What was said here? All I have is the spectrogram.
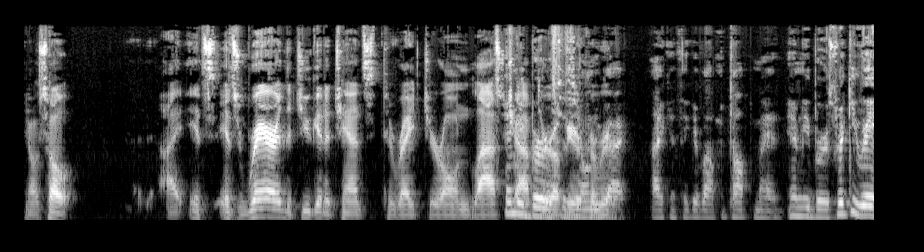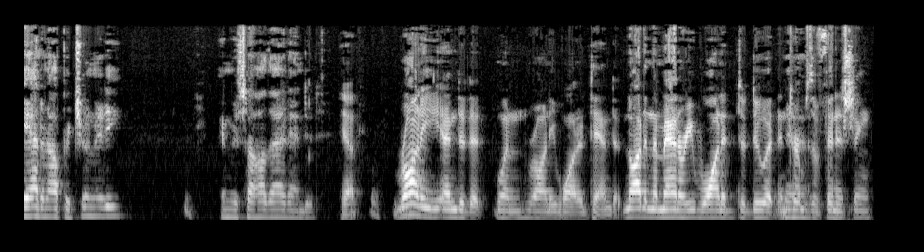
you know, so I, it's it's rare that you get a chance to write your own last Henry chapter Burris of is the your only career. guy I can think of off the top of my head. Henry Burris. Ricky Ray had an opportunity, and we saw how that ended. Yep. Ronnie ended it when Ronnie wanted to end it. Not in the manner he wanted to do it in Yeah. terms of finishing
